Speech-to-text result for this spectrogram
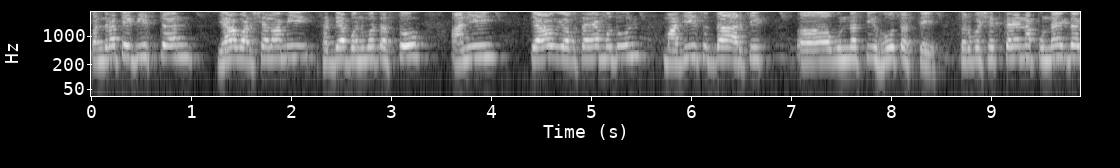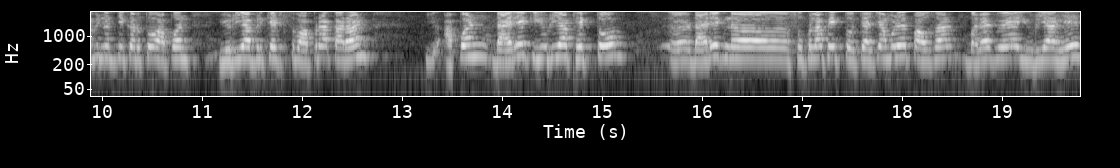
पंधरा ते वीस टन ह्या वर्षाला मी सध्या बनवत असतो आणि त्या व्यवसायामधून माझीसुद्धा आर्थिक उन्नती होत असते. सर्व शेतकऱ्यांना पुन्हा एकदा विनंती करतो आपण युरिया ब्रिकेट्स वापरा कारण आपण डायरेक्ट युरिया फेकतो डायरेक्ट सुपला फेकतो. त्याच्यामुळे पावसात बऱ्याच वेळा युरिया हे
